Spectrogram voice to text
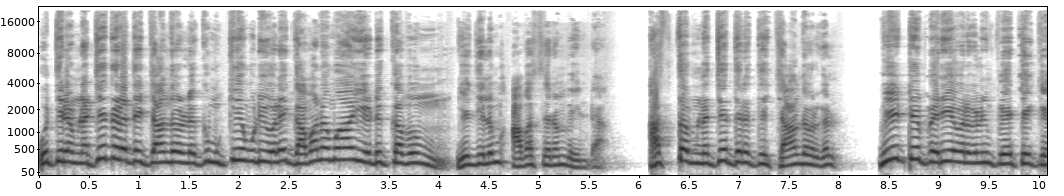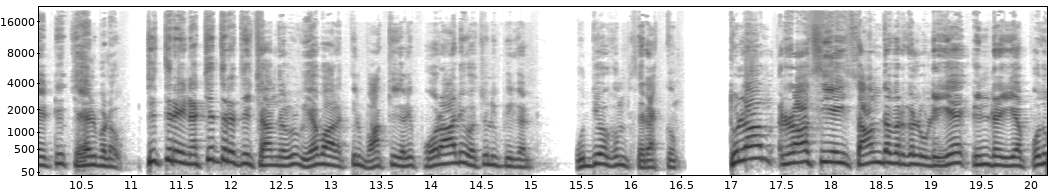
உத்திரம் நட்சத்திரத்தை சார்ந்தவர்களுக்கு முக்கிய முடிவுகளை கவனமாய் எடுக்கவும் எதிலும் அவசரம் வேண்டாம். அஸ்தம் நட்சத்திரத்தை சார்ந்தவர்கள் வீட்டு பெரியவர்களின் பேச்சை கேட்டு செயல்படவும் சித்திரை நட்சத்திரத்தை சார்ந்தவர்கள் வியாபாரத்தில் வாக்குகளை போராடி வசூலிப்பீர்கள். உத்தியோகம் சிறக்கும். துலாம் ராசியை சார்ந்தவர்களுடைய இன்றைய பொது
